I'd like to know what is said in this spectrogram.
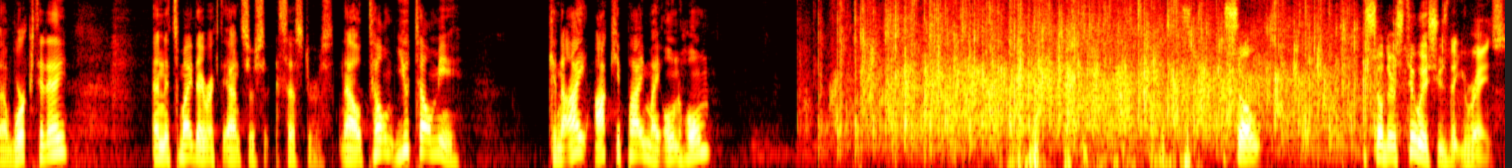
uh, work today. And it's my direct ancestors. Now, tell you tell me, can I occupy my own home? So, so there's two issues that you raise.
